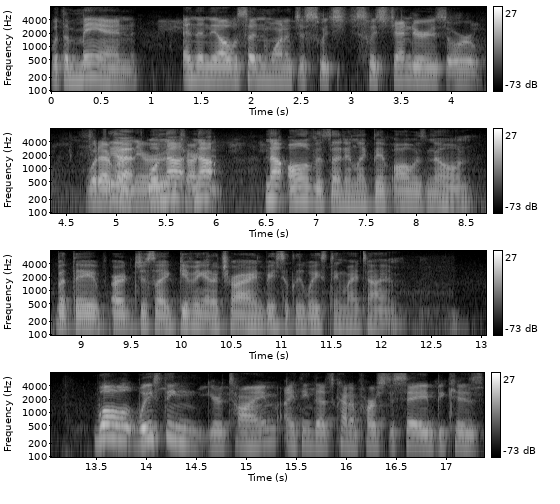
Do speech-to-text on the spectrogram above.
with a man, and then they all of a sudden want to just switch switch genders or whatever. Yeah, and they're well, not attracted. not not all of a sudden. Like they've always known, but they are just like giving it a try and basically wasting my time. Well, wasting your time, I think that's kind of harsh to say because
